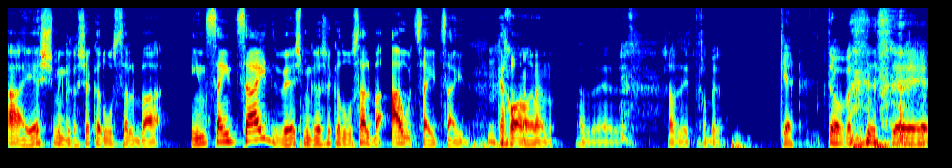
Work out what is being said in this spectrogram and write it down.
אה יש מגרשי כדורסל ב inside side ויש מגרשי כדורסל ב outside side ככה הוא אמר לנו אז אה, עכשיו זה התחבר. כן. טוב אז אה,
